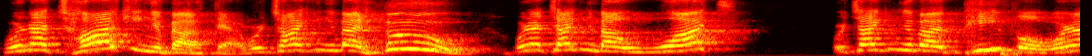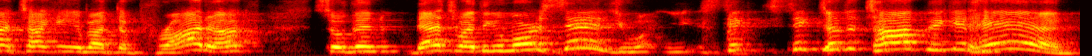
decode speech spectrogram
We're not talking about that. We're talking about who. We're not talking about what. We're talking about people. We're not talking about the product. So then that's why the Gemara says you, you stick, stick to the topic at hand.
